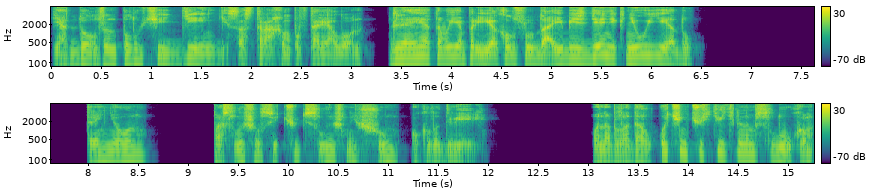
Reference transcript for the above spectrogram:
«Я должен получить деньги», — со страхом повторял он. «Для этого я приехал сюда и без денег не уеду». Трениону послышался чуть слышный шум около двери. Он обладал очень чувствительным слухом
